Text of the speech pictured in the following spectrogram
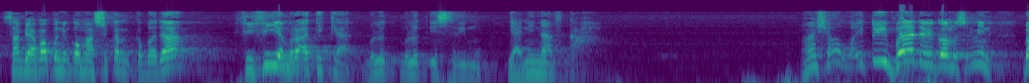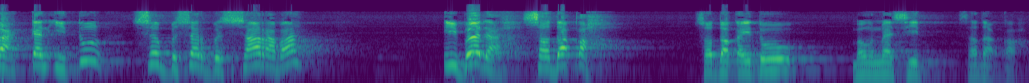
sampai apa pun yang kau masukkan kepada fifi yang meratika mulut-mulut istrimu. Yakni nafkah. Masya Allah itu ibadah ya kaum muslimin. Bahkan itu sebesar-besar apa? Ibadah sedekah sedekah itu bangun masjid sedekah.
